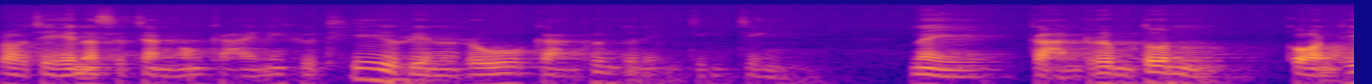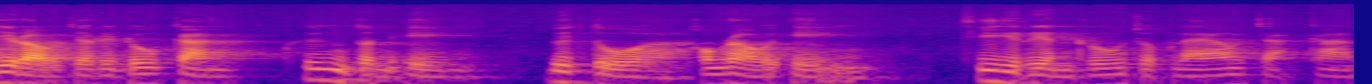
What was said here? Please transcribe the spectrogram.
เราจะเห็นอัศจรรย์ของกายนี่คือที่เรียนรู้การพึ่งตนเองจริง ๆ ในการเริ่มต้น ก่อนที่เราจะเรียนรู้การพึ่งตนเอง ด้วยตัวของเราเอง ที่เรียนรู้จบแล้วจากการ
